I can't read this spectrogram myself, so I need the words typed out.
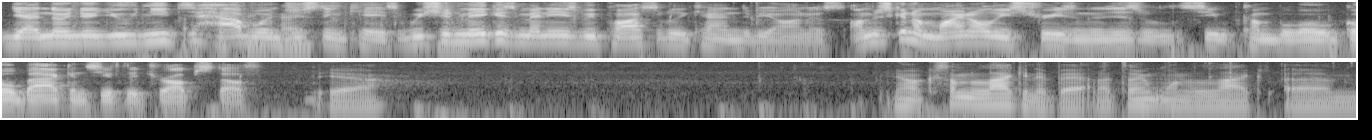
Yeah, no, no, you need to have one case. just in case. We should make as many as we possibly can, to be honest. I'm just gonna mine all these trees and then just see come go, go back and see if they drop stuff. Yeah. You know, because I'm lagging a bit, and I don't want to lag. Um,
